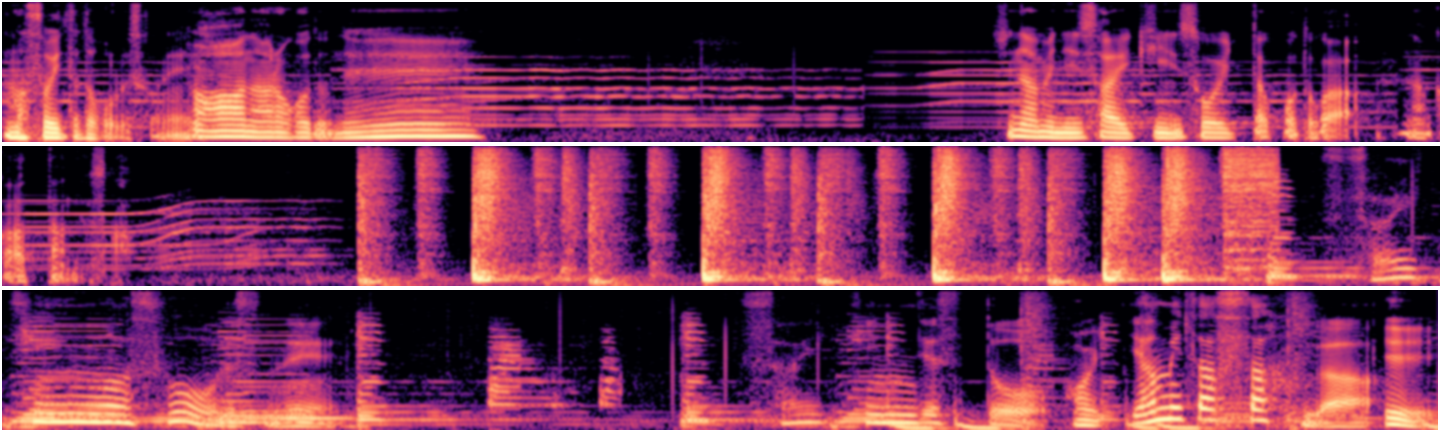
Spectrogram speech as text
まあ、そういったところですかね。ああなるほどね。ちなみに最近そういったことが何かあったんですか？最近はそうですね。最近ですと、はい、辞めたスタッフが、ええ、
